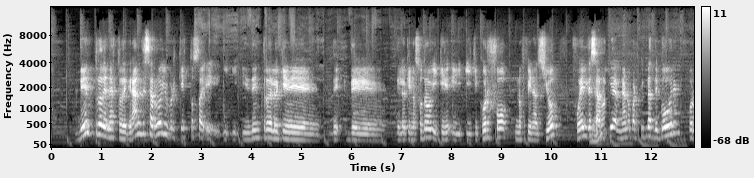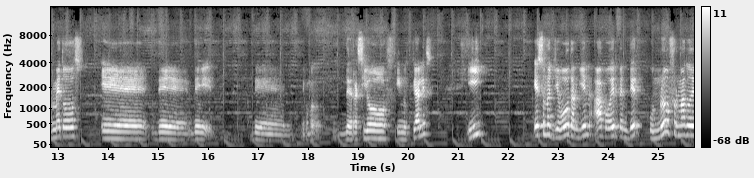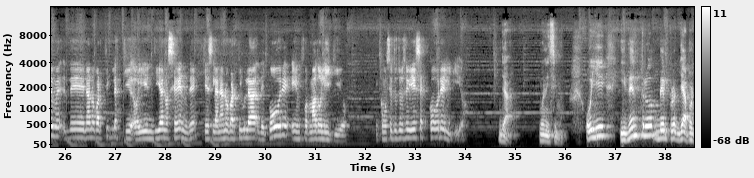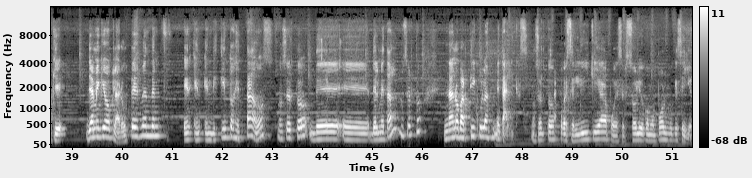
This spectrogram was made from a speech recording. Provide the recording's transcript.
dentro de nuestro de gran desarrollo, porque esto y, y- y dentro de lo que de, de- de lo que nosotros y que, y- y que Corfo nos financió, fue el desarrollo de nanopartículas de cobre por métodos eh, de, de, de, de como- de residuos industriales y eso nos llevó también a poder vender un nuevo formato de, nanopartículas que hoy en día no se vende, que es la nanopartícula de cobre en formato líquido. Es como si tú tuvieses cobre líquido. Ya, buenísimo. Oye, y dentro del... Ya, porque ya me quedó claro, ustedes venden en, en- en distintos estados, ¿no es cierto?, de, eh, del metal, ¿no es cierto?, nanopartículas metálicas, ¿no es cierto? Puede ser líquida, puede ser sólido como polvo, qué sé yo.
